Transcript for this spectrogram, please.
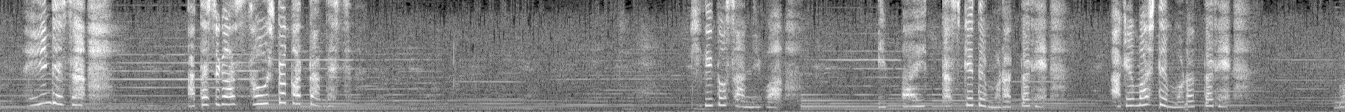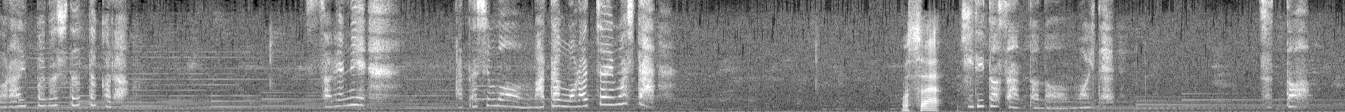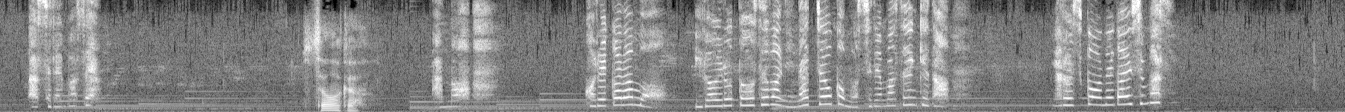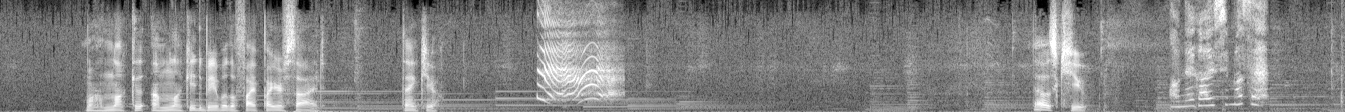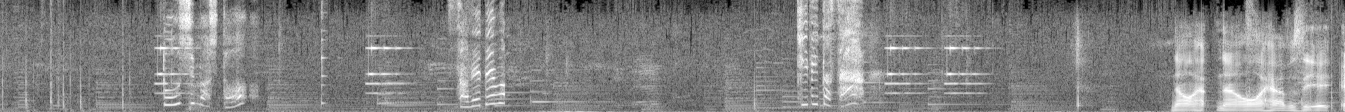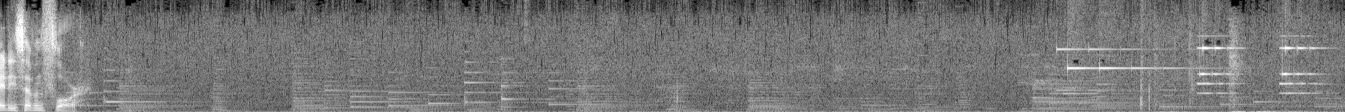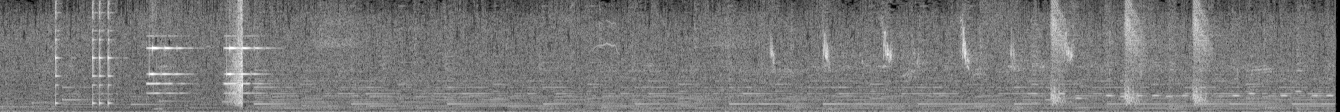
それに私もまたもらっちゃいました What's that? キリトさんとの思い出ずっと忘れません Silica. あのこれからもいろいろとお世話になっちゃうかもしれませんけどよろしくお願いします Well, I'm lucky. I'm lucky to be able to fight by your side. Thank you. That was cute. Now, now all I have is the 87th floor.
